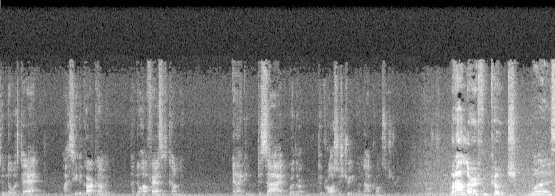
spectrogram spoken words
to know is to act. I see the car coming, I know how fast it's coming, and I can decide whether to cross the street or not cross the street. What I learned from Coach was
